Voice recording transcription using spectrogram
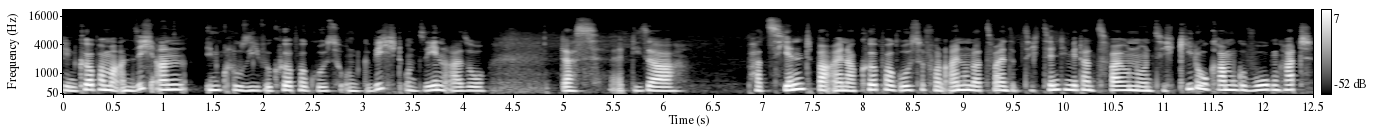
den Körper mal an sich an, inklusive Körpergröße und Gewicht und sehen also, dass äh, dieser Patient bei einer Körpergröße von 172 cm 92 Kilogramm gewogen hat,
